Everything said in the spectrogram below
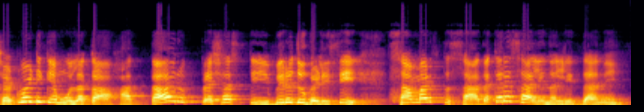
ಚಟುವಟಿಕೆ ಮೂಲಕ ಹತ್ತಾರು ಪ್ರಶಸ್ತಿ ಬಿರುದುಗಳಿಸಿ ಸಮರ್ಥ್ ಸಾಧಕರ ಸಾಲಿನಲ್ಲಿದ್ದಾನೆ.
